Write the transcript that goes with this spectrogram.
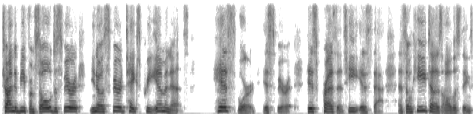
trying to be from soul to spirit. You know, spirit takes preeminence. His word is spirit, his presence. He is that. And so he does all those things.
